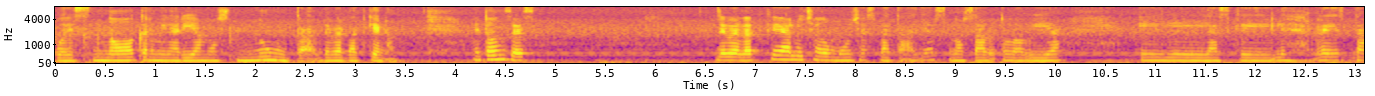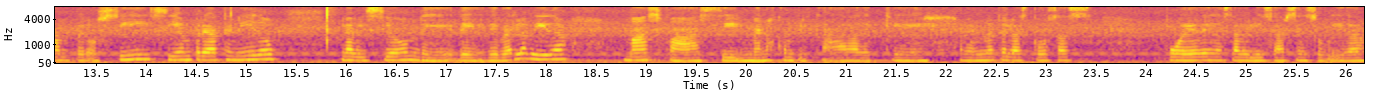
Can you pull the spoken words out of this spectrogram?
pues no terminaríamos nunca, de verdad que no. Entonces, de verdad que ha luchado muchas batallas, no sabe todavía eh, las que le restan, pero sí siempre ha tenido la visión de, de ver la vida más fácil, menos complicada, de que realmente las cosas pueden estabilizarse en su vida.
